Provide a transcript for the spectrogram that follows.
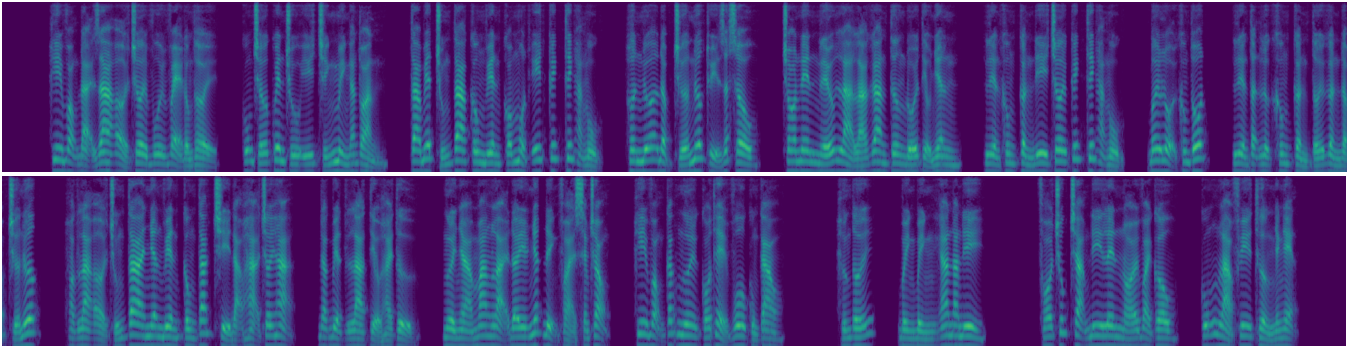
Hy vọng đại gia ở chơi vui vẻ đồng thời, cũng chớ quên chú ý chính mình an toàn. Ta biết chúng ta công viên có một ít kích thích hạng mục, hơn nữa đập chứa nước thủy rất sâu, cho nên nếu là lá gan tương đối tiểu nhân, liền không cần đi chơi kích thích hạng mục, bơi lội không tốt, liền tận lực không cần tới gần đập chứa nước, hoặc là ở chúng ta nhân viên công tác chỉ đạo hạ chơi hạ, đặc biệt là tiểu hài tử, người nhà mang lại đây nhất định phải xem trọng, hy vọng các ngươi có thể vô cùng cao. Hướng tới, bình bình an an đi. Phó Trúc chạm đi lên nói vài câu, cũng là phi thường nhanh nhẹn.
